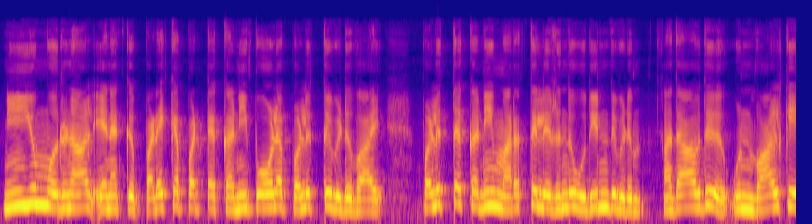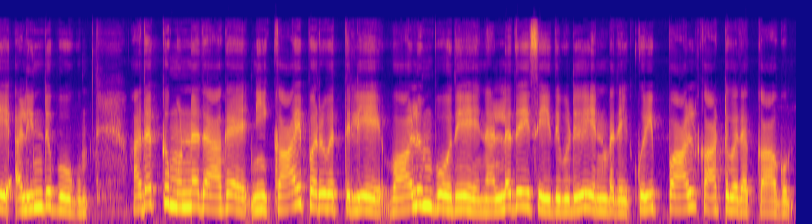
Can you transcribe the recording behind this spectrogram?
நீயும் ஒரு நாள் எனக்கு படைக்கப்பட்ட கனி போல பழுத்து விடுவாய். பழுத்த கனி மரத்திலிருந்து உதிர்ந்துவிடும். அதாவது உன் வாழ்க்கை அழிந்து போகும். அதற்கு முன்னதாக நீ காய் பருவத்திலேயே வாழும்போதே நல்லதை செய்துவிடு என்பதை குறிப்பால் காட்டுவதற்காகும்.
